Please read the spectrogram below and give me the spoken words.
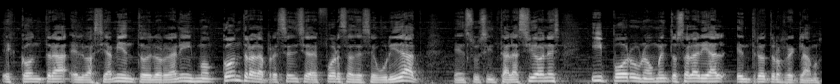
es contra el vaciamiento del organismo, contra la presencia de fuerzas de seguridad en sus instalaciones y por un aumento salarial, entre otros reclamos.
